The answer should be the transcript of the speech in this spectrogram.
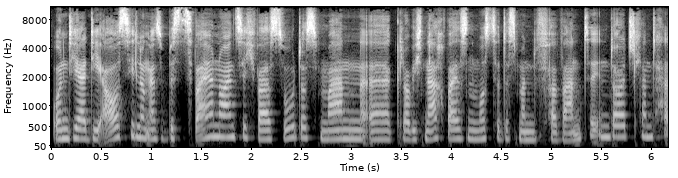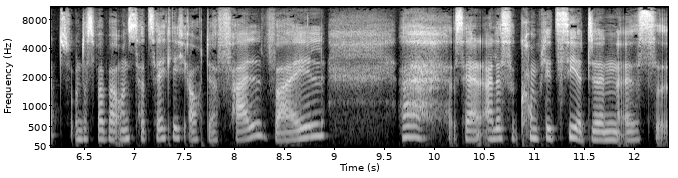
Und ja, die Aussiedlung, also bis 92 war es so, dass man, äh, glaube ich, nachweisen musste, dass man Verwandte in Deutschland hat. Und das war bei uns tatsächlich auch der Fall, weil ist ja alles kompliziert, denn es äh,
